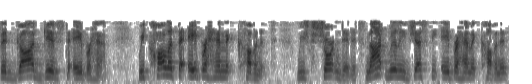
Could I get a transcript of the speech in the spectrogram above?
that God gives to Abraham. We call it the Abrahamic covenant. We've shortened it. It's not really just the Abrahamic covenant,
